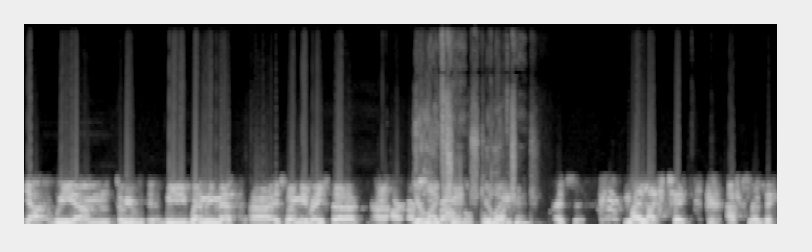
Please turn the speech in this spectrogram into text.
Yeah, we um, so we we when we met uh, is when we raised uh, our, our Your life changed. Your life changed. It's my life changed absolutely.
